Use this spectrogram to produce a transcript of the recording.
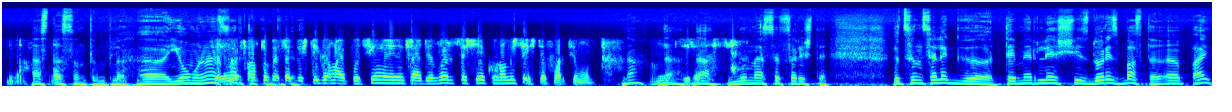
Da. Asta da. se întâmplă. Uh, E un moment Pe lângă foarte faptul că se complicat. câștigă mai puțin, într-adevăr, se și economisește foarte mult. Da, în da, zilele da, astea. lumea se ferește. Îți înțeleg uh, temerile și îți doresc baftă. Uh, ai-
